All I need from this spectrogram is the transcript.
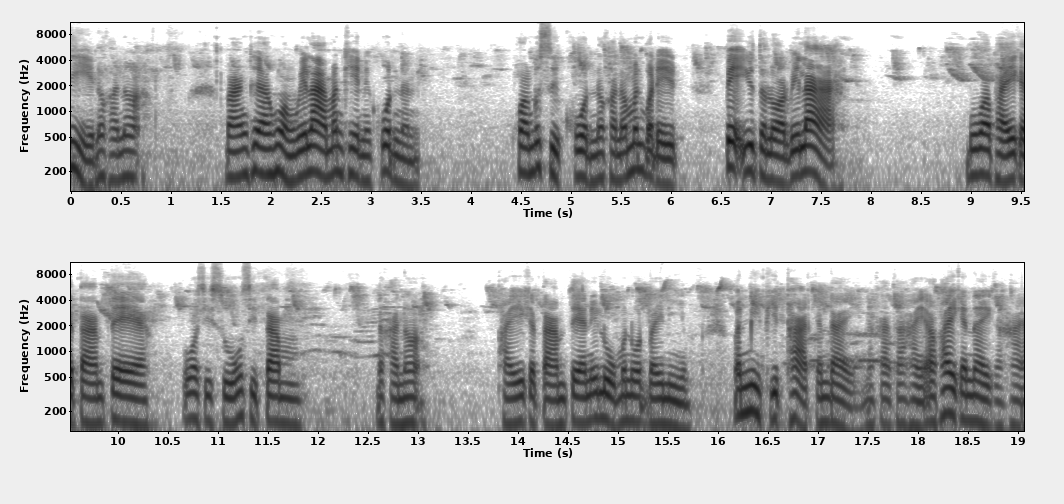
สี่นะคะเนาะบางเทื่อห่วงเวลามันเค็ดในคนนั่นความรู้สึกคนนะคะเนาะมันบ่ได้เป๊ะอยู่ตลอดเวลาบ่ว่าไผก็ตามแต่บ่ว่าสิสูงสิต่ำนะคะเนาะ ไผก็ตามแต่ในโลกมนุษย์ใบนี้มันมีผิดพลาดกันได้นะคะ ถ้าให้อภัยกันได้ก็ให้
